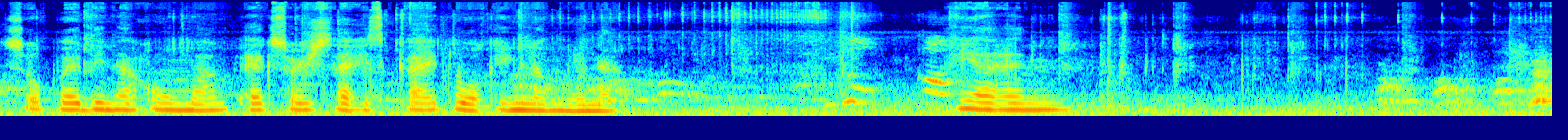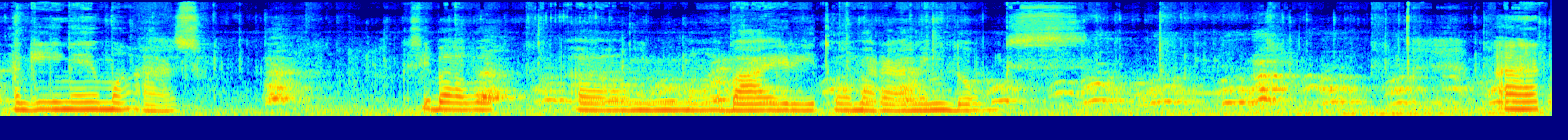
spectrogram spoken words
so pwede na akong mag-exercise kahit walking lang muna Ayan. Nag-iingay yung mga aso. Kasi bawat um, mga bahay rito, maraming dogs. At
